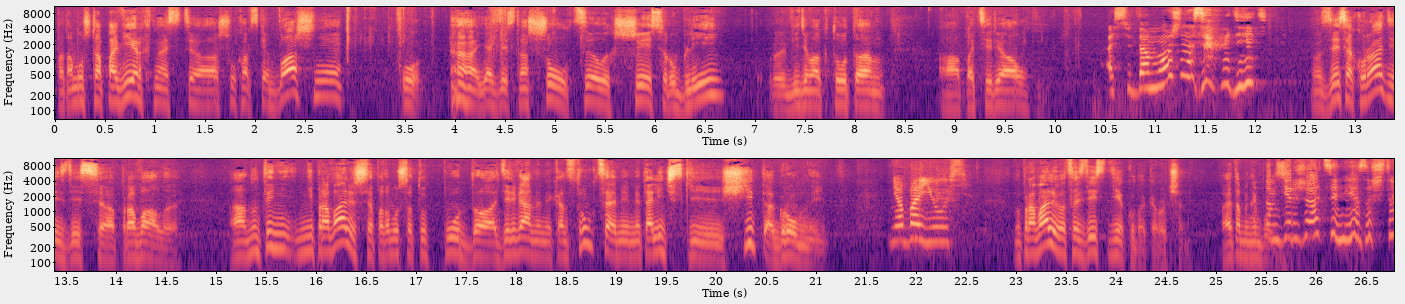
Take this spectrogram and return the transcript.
потому что поверхность э, Шуховской башни... О, я здесь нашел целых 6 рублей, которые, видимо, кто-то а, потерял. А сюда можно заходить? Вот здесь аккуратнее, здесь а, провалы. А, ну, ты не провалишься, потому что тут под деревянными конструкциями металлический щит огромный. Я боюсь. Ну, проваливаться здесь некуда, короче. Поэтому не а бойся. Там держаться не за что.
